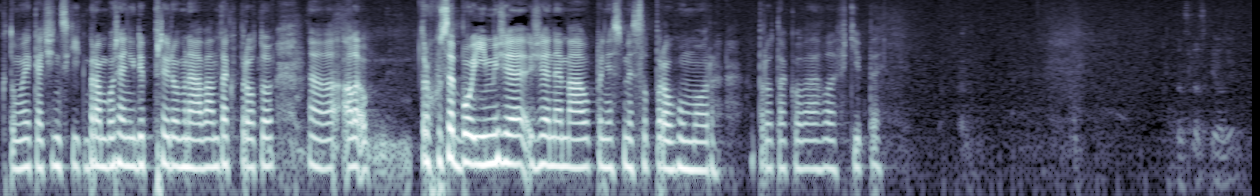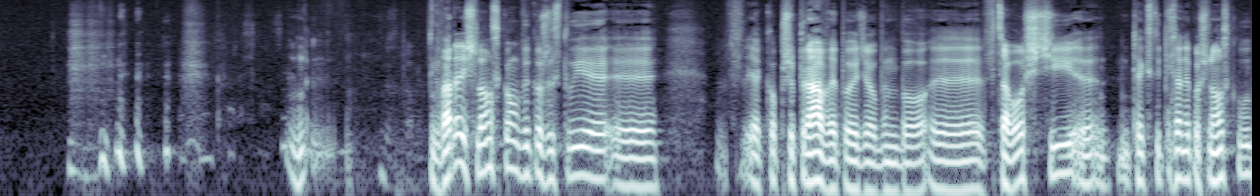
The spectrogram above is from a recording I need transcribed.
k tomu je Kačinský k bramboře někdy přirovnávám, tak proto, eh, ale trochu se bojím, že, že nemá úplně smysl pro humor, pro takovéhle vtipy. Gwarę Śląską wykorzystuje y, jako przyprawę, powiedziałbym, bo y, w całości y, teksty pisane po śląsku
